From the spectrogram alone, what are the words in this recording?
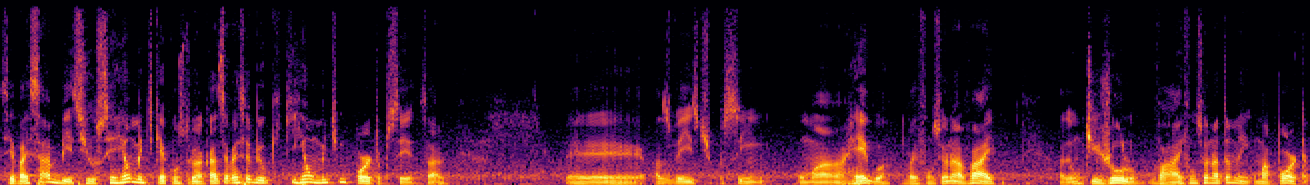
você vai saber, se você realmente quer construir uma casa, você vai saber o que, que realmente importa pra você, sabe? É, às vezes, tipo assim, uma régua vai funcionar? Vai. Um tijolo? Vai funcionar também. Uma porta?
